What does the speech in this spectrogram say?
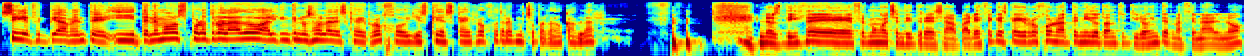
Sí, efectivamente. Y tenemos, por otro lado, alguien que nos habla de Sky Rojo, y es que Sky Rojo trae mucho para lo que hablar. Nos dice Fermon83, parece que Sky Rojo no ha tenido tanto tirón internacional, ¿no?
